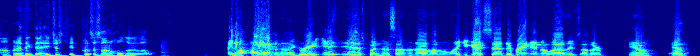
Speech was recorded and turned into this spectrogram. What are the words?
uh, but I think that it just it puts us on a whole nother level. I know I happen to agree. It is putting us on another level. Like you guys said, they're bringing in a lot of these other, you know, at,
